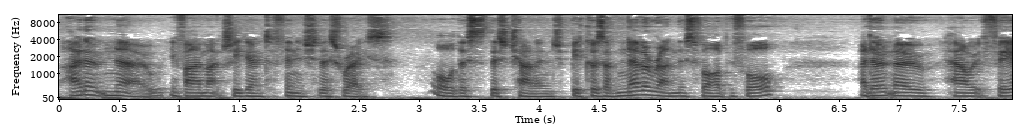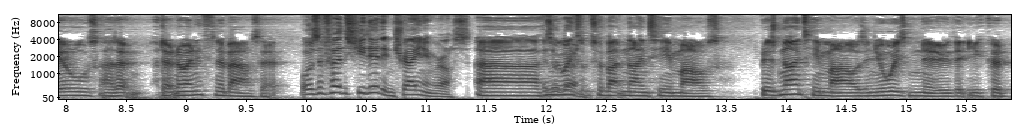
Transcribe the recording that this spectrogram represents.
I don't know if I'm actually going to finish this race or this, this challenge because I've never ran this far before. I don't know how it feels. I don't. I don't know anything about it. what was the furthest you did in training, Ross? Uh, I think we went run? up to about 19 miles. But it's 19 miles, and you always knew that you could,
